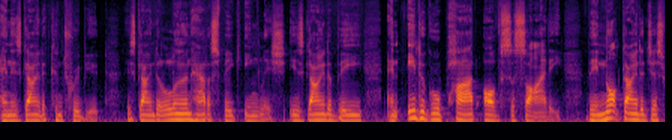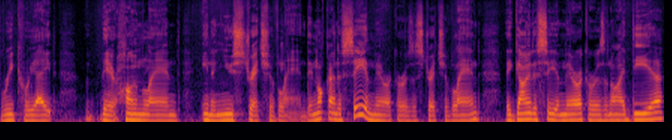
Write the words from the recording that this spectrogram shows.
and is going to contribute, is going to learn how to speak English, is going to be an integral part of society. They're not going to just recreate their homeland in a new stretch of land. They're not going to see America as a stretch of land. They're going to see America as an idea,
